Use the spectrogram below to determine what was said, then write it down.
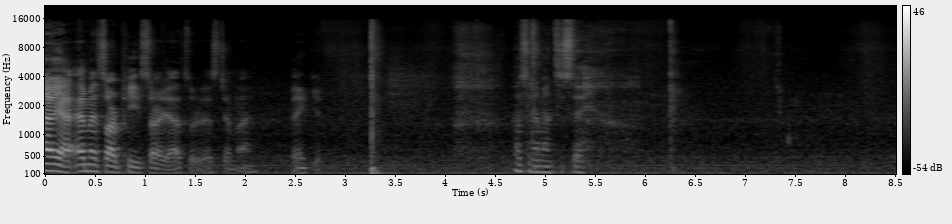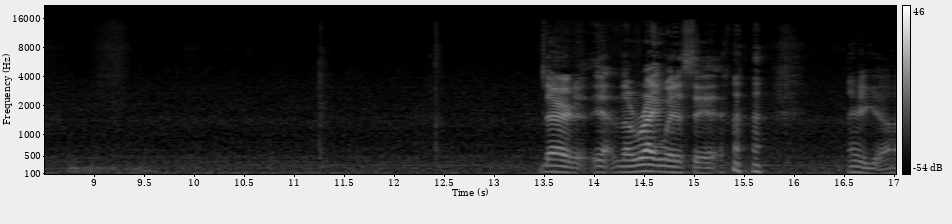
Oh yeah, MSRP. Sorry, yeah, that's what it is, Gemini. Thank you. That's what I meant to say. There it is. Yeah, the right way to say it. there you go.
